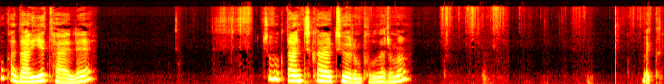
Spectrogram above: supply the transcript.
Bu kadar yeterli. Çubuktan çıkartıyorum pullarımı. Bakın.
